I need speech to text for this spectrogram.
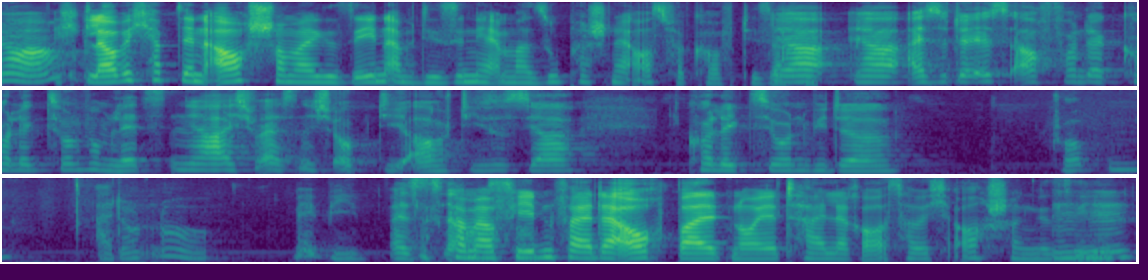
Ja. Ich glaube, ich habe den auch schon mal gesehen, aber die sind ja immer super schnell ausverkauft, die Sachen. Ja, ja, also der ist auch von der Kollektion vom letzten Jahr. Ich weiß nicht, ob die auch dieses Jahr die Kollektion wieder droppen. I don't know. Maybe. Also es kommen auf so. jeden Fall da auch bald neue Teile raus, habe ich auch schon gesehen. Mhm.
